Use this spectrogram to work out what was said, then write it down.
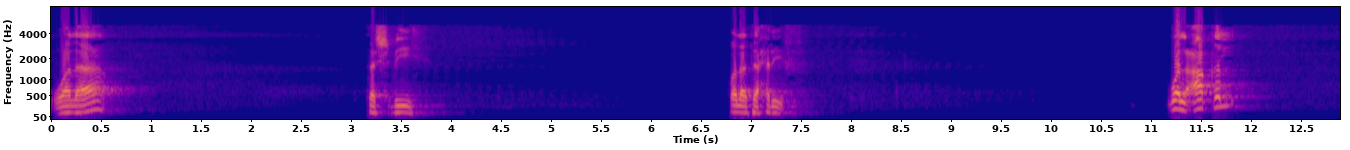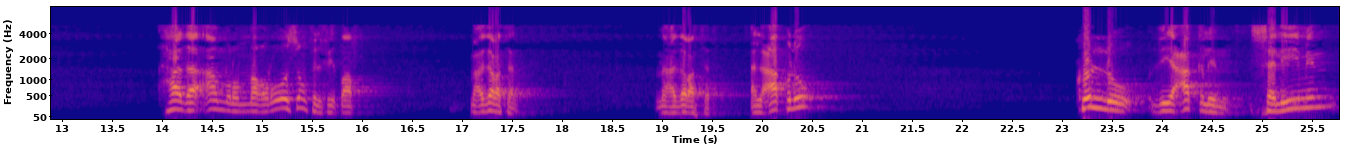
ولا تشبيه ولا تحريف. والعقل هذا أمر مغروس في الفطر. معذرة. معذرة. العقل كل ذي عقل سليم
